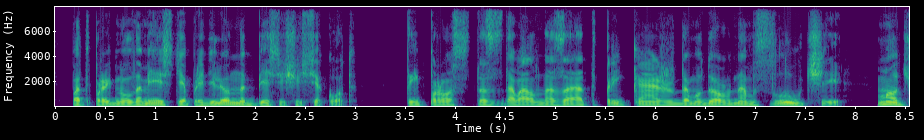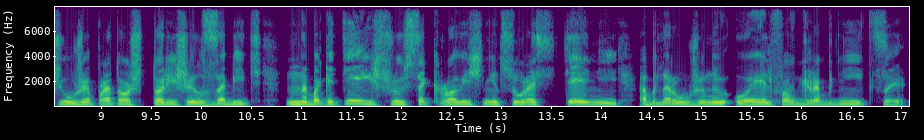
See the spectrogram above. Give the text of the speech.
— подпрыгнул на месте определенно бесящийся кот. «Ты просто сдавал назад при каждом удобном случае. Молчу уже про то, что решил забить на богатейшую сокровищницу растений, обнаруженную у эльфов в гробнице.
